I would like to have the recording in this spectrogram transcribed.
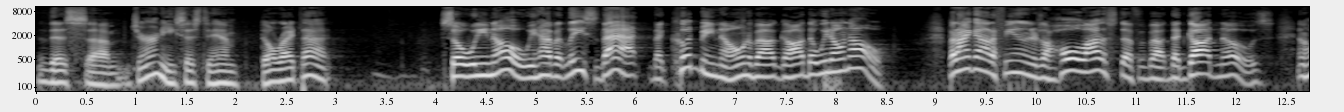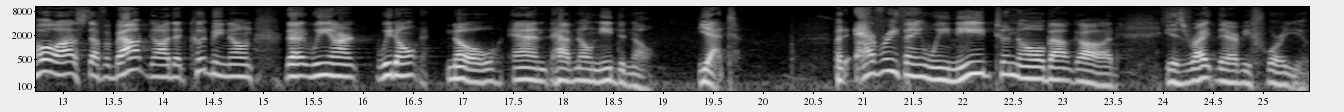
this um, journey says to him, don't write that. So we know we have at least that that could be known about God that we don't know. But I got a feeling there's a whole lot of stuff about that God knows, and a whole lot of stuff about God that could be known that we aren't we don't know and have no need to know yet. But everything we need to know about God is right there before you.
